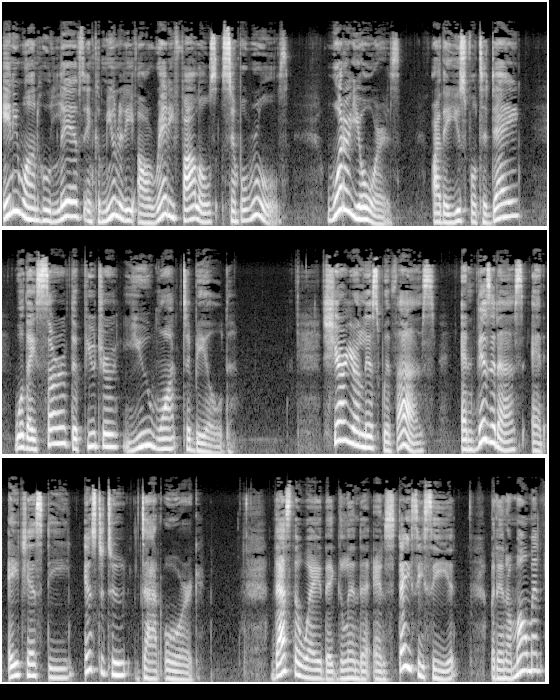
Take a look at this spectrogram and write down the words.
Anyone who lives in community already follows simple rules. What are yours? Are they useful today? Will they serve the future you want to build? Share your list with us and visit us at hsdinstitute.org. That's the way that Glenda and Stacy see it, but in a moment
